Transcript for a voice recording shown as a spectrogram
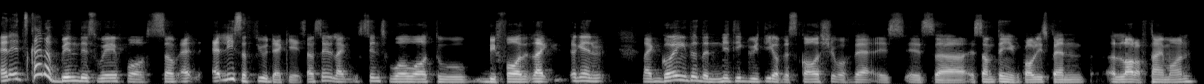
and it's kind of been this way for some at, at least a few decades. I'd say like since World War II, before like again, like going into the nitty gritty of the scholarship of that is is uh, is something you can probably spend a lot of time on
